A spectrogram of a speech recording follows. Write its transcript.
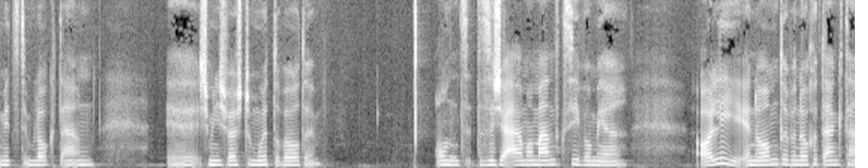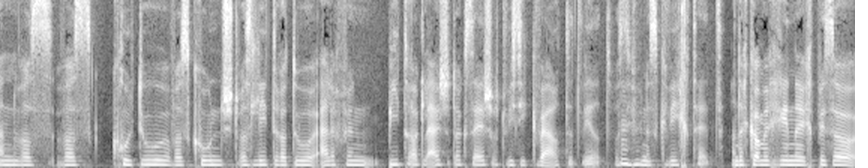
mitten im Lockdown, äh, ist meine Schwester Mutter geworden. Und das war ja auch ein Moment, gewesen, wo wir alle enorm darüber nachgedacht haben, was, was Kultur, was Kunst, was Literatur eigentlich für einen Beitrag leistet an Gesellschaft, wie sie gewertet wird, was mhm. sie für ein Gewicht hat. Und ich kann mich erinnern, ich bin so,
